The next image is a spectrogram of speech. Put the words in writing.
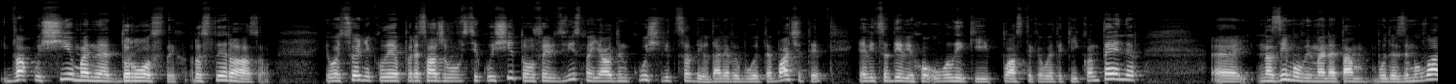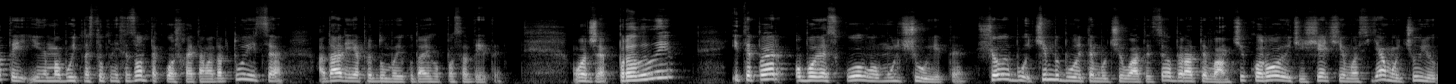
І два кущі в мене дорослих росли разом. І от сьогодні, коли я пересаджував всі кущі, то вже, звісно, я один кущ відсадив. Далі ви будете бачити, я відсадив його у великий пластиковий такий контейнер. Е, На зиму він мене там буде зимувати, і, мабуть, наступний сезон також хай там адаптується, а далі я придумаю, куди його посадити. Отже, пролили. І тепер обов'язково мульчуєте. Що ви, чим ви будете мульчувати, це обирати вам. Чи корою, чи ще чимось. Я мульчую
